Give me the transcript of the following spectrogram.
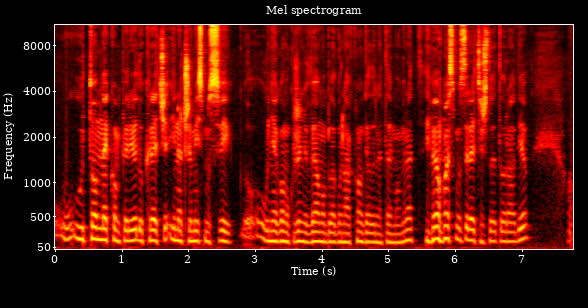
u, u tom nekom periodu kreće, inače mi smo svi u njegovom okruženju veoma blagonaklono gledali na taj moment i veoma smo srećni što je to radio. Da.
